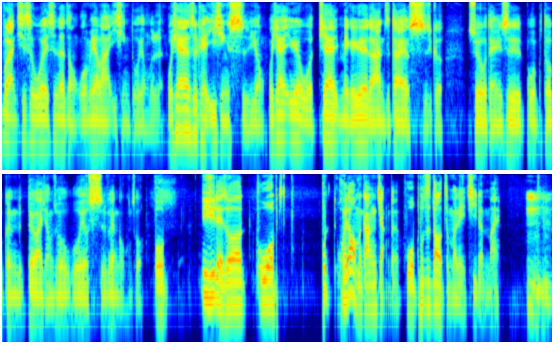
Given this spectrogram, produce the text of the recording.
不然其实我也是那种我没有办法一心多用的人，我现在是可以一心十用，我现在因为我现在每个月的案子大概有十个，所以我等于是我都跟对外讲说我有十份工作，我。必须得说，我不回到我们刚刚讲的，我不知道怎么累积人脉。嗯嗯，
